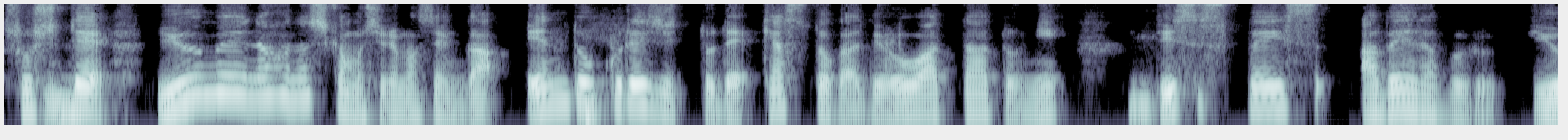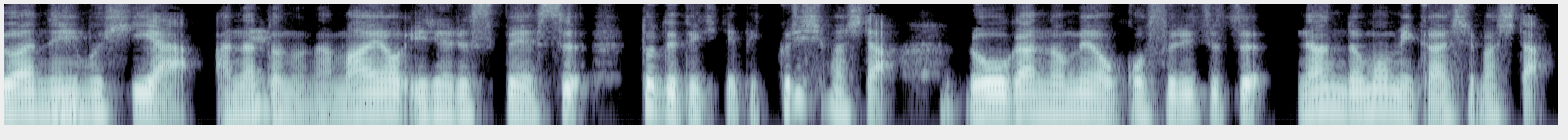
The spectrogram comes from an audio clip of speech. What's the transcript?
そして、有名な話かもしれませんが、エンドクレジットでキャストが出終わった後に、うん This space available, your name here, あなたの名前を入れるスペースと出てきてびっくりしました。老眼の目をこすりつつ何度も見返しました。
